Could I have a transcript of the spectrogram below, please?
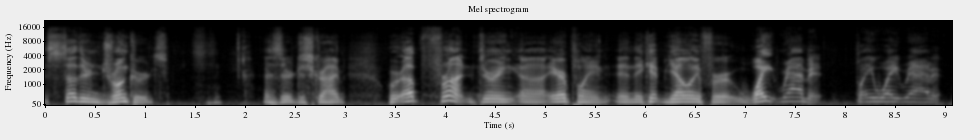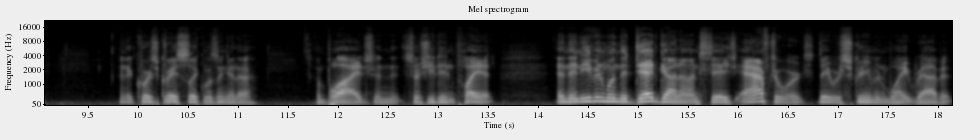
southern drunkards, as they're described, were up front during uh, Airplane and they kept yelling for White Rabbit, play White Rabbit. And of course, Grace Slick wasn't going to oblige, and so she didn't play it. And then even when the Dead got on stage afterwards, they were screaming White Rabbit.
